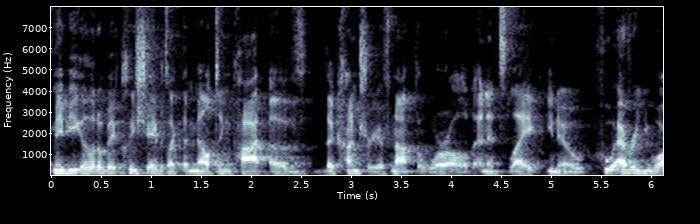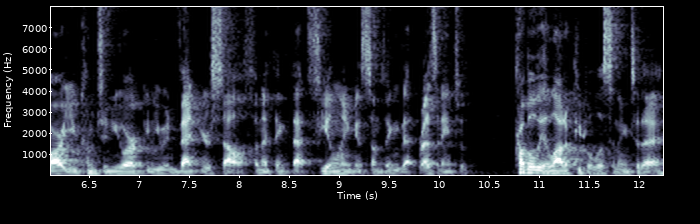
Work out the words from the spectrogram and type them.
maybe a little bit cliche, but it's like the melting pot of the country, if not the world. And it's like, you know, whoever you are, you come to New York and you invent yourself. And I think that feeling is something that resonates with probably a lot of people listening today.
